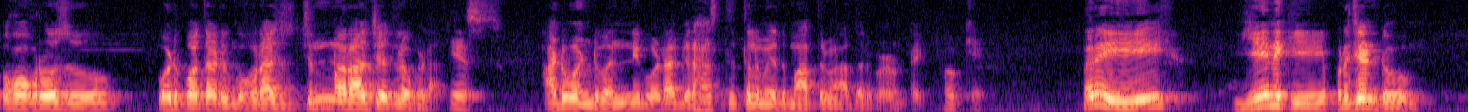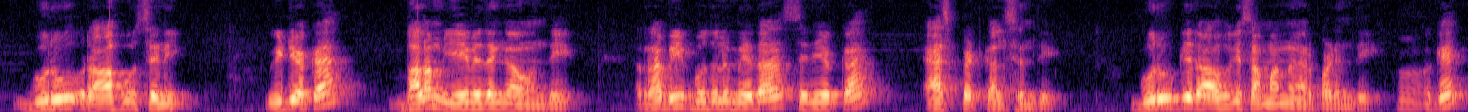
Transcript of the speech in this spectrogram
ఒక్కొక్క రోజు ఓడిపోతాడు. ఇంకొక రాజు చిన్న రాజు చేతిలో కూడా. అటువంటివన్నీ కూడా గ్రహస్థితుల మీద మాత్రమే ఆధారపడి ఉంటాయి. ఓకే. మరి ఈయనకి ప్రజెంట్ గురు రాహు శని వీటి యొక్క బలం ఏ విధంగా ఉంది? రవి బుధుల మీద శని యొక్క ఆస్పెక్ట్ కలిసింది. గురువుకి రాహుకి సంబంధం ఏర్పడింది. Hmm. ఓకే?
